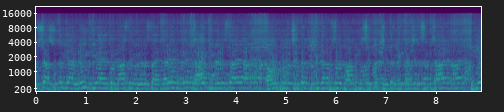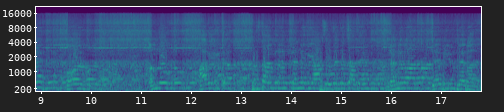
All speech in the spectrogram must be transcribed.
उसका शुक्रिया नहीं किया है तो नाश्ते की व्यवस्था करें। चाय की व्यवस्था है और पूरे क्षेत्र की तरफ़ से, बाकी क्षेत्र की तरफ़ से सब चाय पिए और हम लोग आगे की तरफ़ प्रस्थान ग्रहण करने आपसे इजाज़त चाहते हैं। धन्यवाद। जय भीम जय भारत।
